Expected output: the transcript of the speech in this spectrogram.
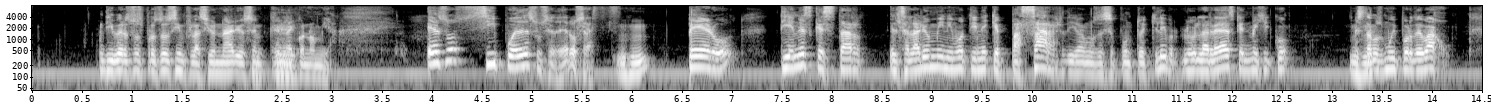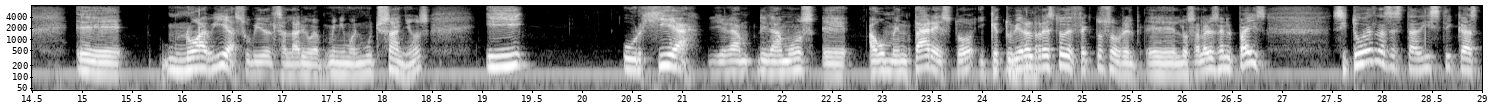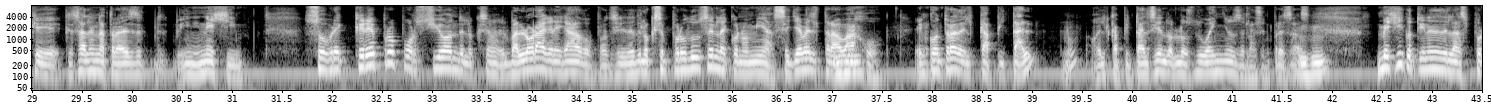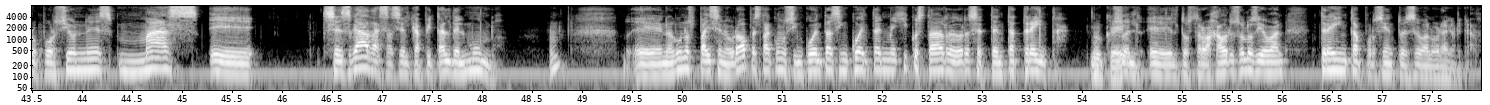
diversos procesos inflacionarios en, en la economía. Eso sí puede suceder, o sea, pero tienes que estar, el salario mínimo tiene que pasar, digamos, de ese punto de equilibrio. La realidad es que en México estamos muy por debajo. Eh, no había subido el salario mínimo en muchos años y urgía, digamos, eh, aumentar esto y que tuviera el resto de efectos sobre el- eh, los salarios en el país. Si tú ves las estadísticas que, que salen a través de, INEGI sobre qué proporción de lo que se el valor agregado, por decir, de lo que se produce en la economía, se lleva el trabajo en contra del capital, el capital siendo los dueños de las empresas. México tiene de las proporciones más eh, sesgadas hacia el capital del mundo. ¿no? Eh, en algunos países en Europa está como 50-50, en México está alrededor de 70-30. ¿no? Ok. So, el- el- los trabajadores solo llevan 30% de ese valor agregado.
